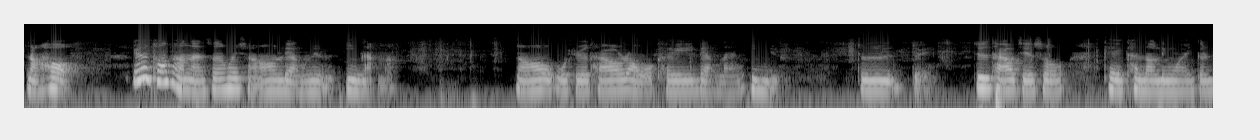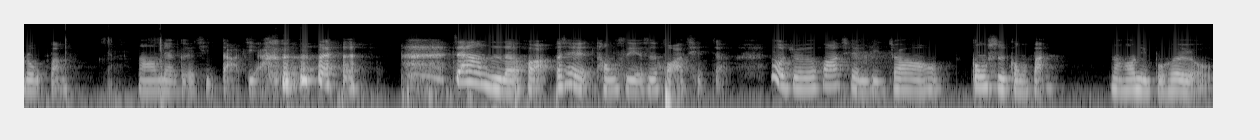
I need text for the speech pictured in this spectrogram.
然后，因为通常男生会想要两女一男嘛。然后我觉得他要让我可以两男一女，就是对，就是他要接受可以看到另外一根肉棒，然后两个一起打架，这样子的话，而且同时也是花钱这样，因为我觉得花钱比较公事公办，然后你不会有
